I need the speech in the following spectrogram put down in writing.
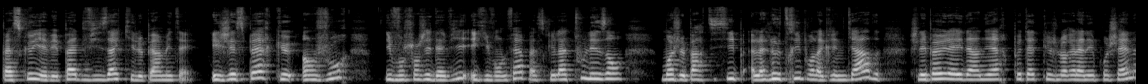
parce qu'il n'y avait pas de visa qui le permettait. Et j'espère que un jour ils vont changer d'avis et qu'ils vont le faire parce que là tous les ans Moi, je participe à la loterie pour la green card. Je l'ai pas eu l'année dernière, peut-être que je l'aurai l'année prochaine.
